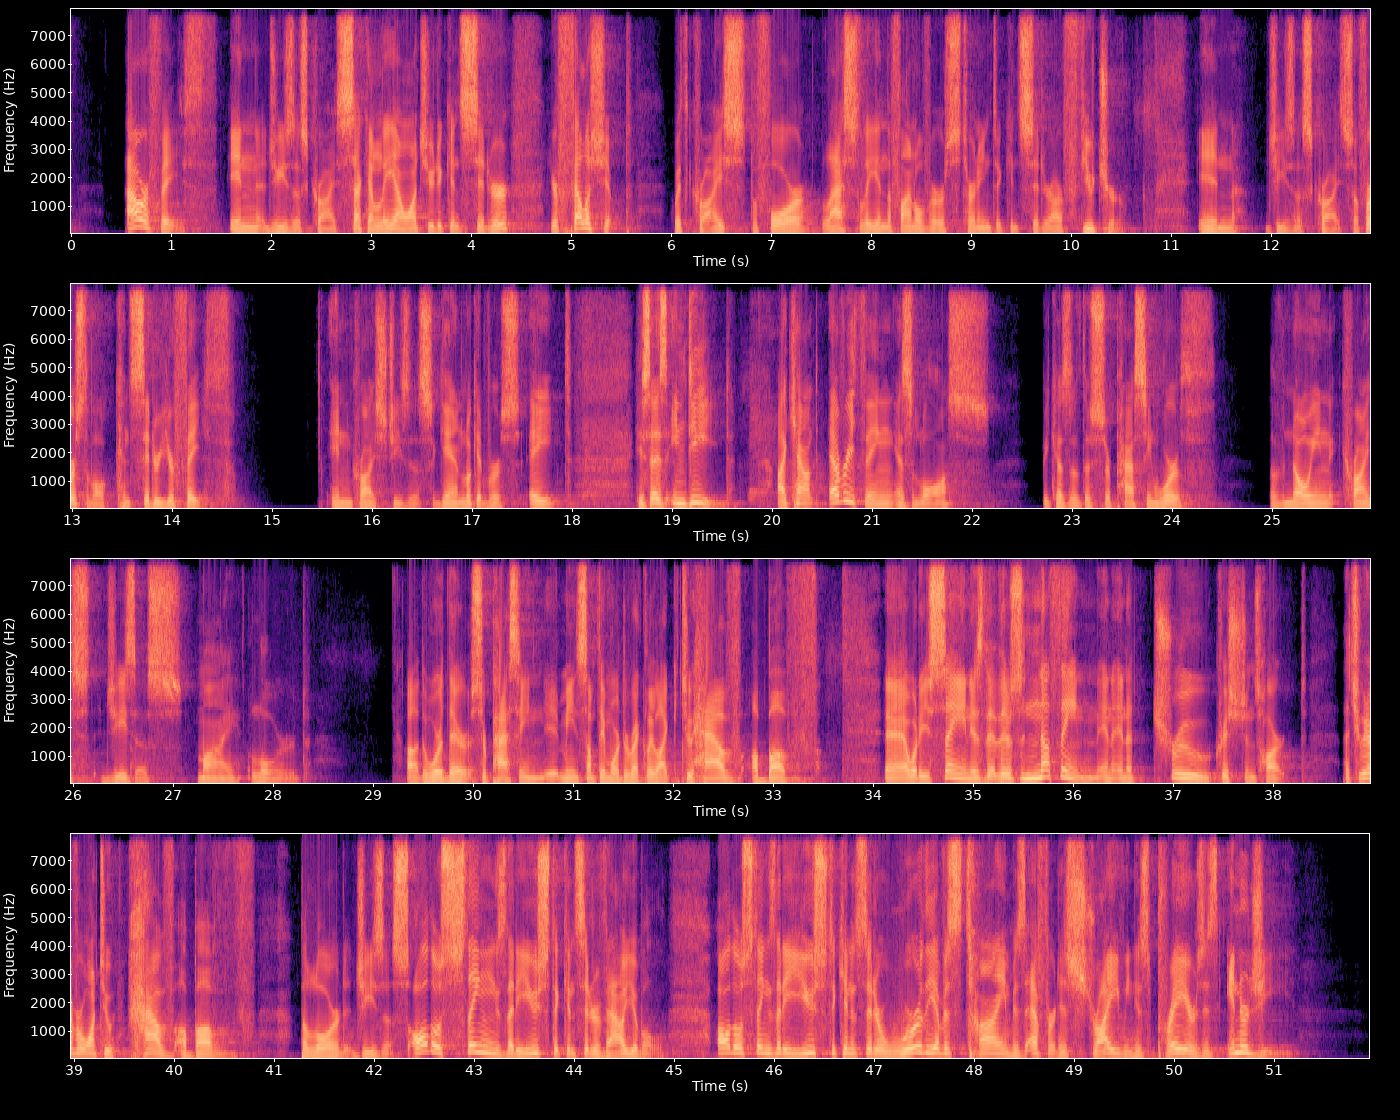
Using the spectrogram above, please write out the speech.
our faith in Jesus Christ. Secondly, I want you to consider your fellowship with Christ before, lastly, in the final verse, turning to consider our future in Jesus Christ. So, first of all, consider your faith in Christ Jesus. Again, look at verse 8. He says, Indeed, I count everything as loss because of the surpassing worth of knowing Christ Jesus, my Lord. Uh, the word there, surpassing, it means something more directly like to have above. And what he's saying is that there's nothing in, in a true Christian's heart that you ever want to have above the Lord Jesus. All those things that he used to consider valuable, all those things that he used to consider worthy of his time, his effort, his striving, his prayers, his energy.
